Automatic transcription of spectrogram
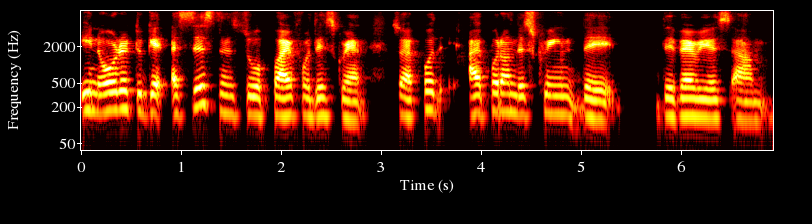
in order to get assistance to apply for this grant. So I put I put on the screen the the various um,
